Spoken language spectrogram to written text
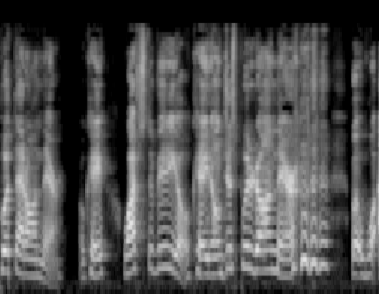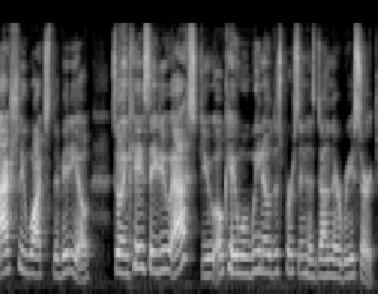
put that on there. Okay, watch the video. Okay, don't just put it on there, but actually watch the video. So, in case they do ask you, okay, well, we know this person has done their research,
